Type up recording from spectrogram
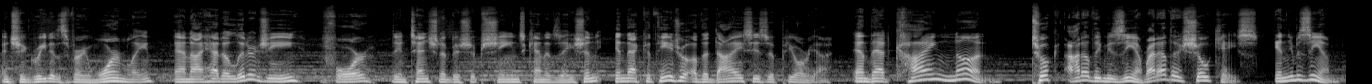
and she greeted us very warmly. And I had a liturgy for the intention of Bishop Sheen's canonization in that cathedral of the Diocese of Peoria. And that kind nun took out of the museum, right out of the showcase in the museum,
